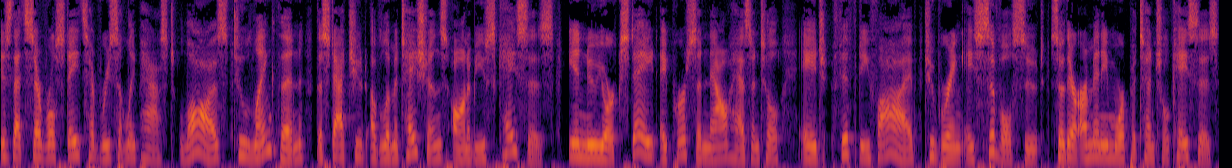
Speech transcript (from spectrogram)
is that several states have recently passed laws to lengthen the statute of limitations on abuse cases. In New York State, a person now has until age 55 to bring a civil suit, so there are many more potential cases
